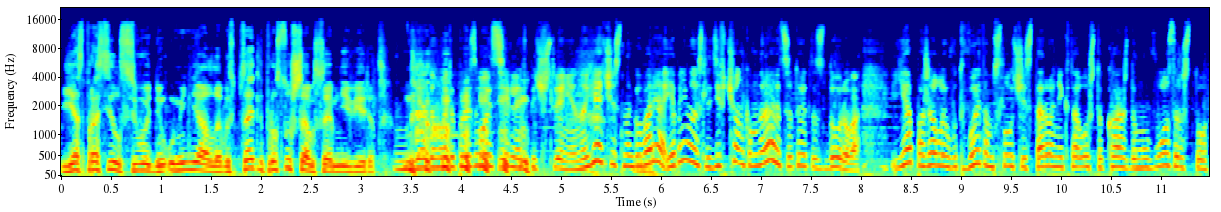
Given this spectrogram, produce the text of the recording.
И я спросил сегодня у меня воспитатель, просто ушам своим не верят. Я думаю, это производит сильное впечатление. Но я, честно говоря, я понимаю, если девчонкам нравится, то это здорово. Я, пожалуй, вот в этом случае сторонник того, что каждому возрасту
